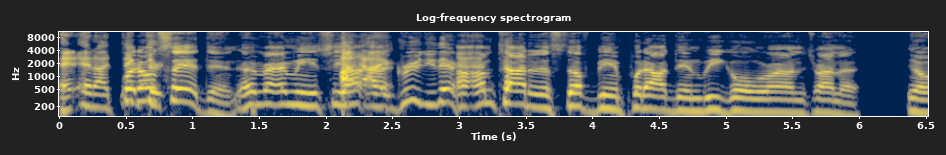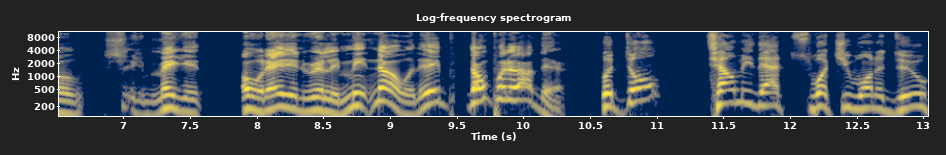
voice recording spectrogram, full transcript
And, and I But think don't say it then. I mean, see, I, I agree with you there. I, am tired of the stuff being put out. Then we go around trying to, you know, make it. Oh, they didn't really mean. No, they don't put it out there. But don't tell me that's what you want to do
